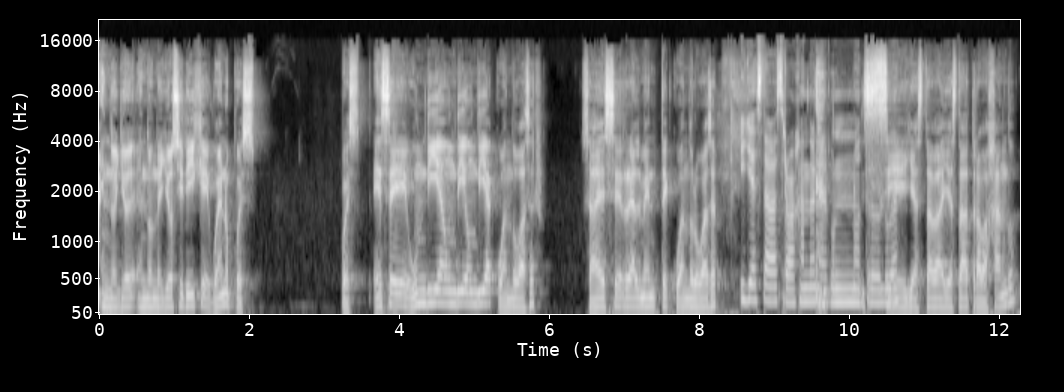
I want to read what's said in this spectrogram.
En donde yo, en donde yo sí dije, bueno, pues, pues ese un día, un día, un día, ¿cuándo va a ser? O sea, ese realmente cuándo lo voy a hacer. ¿Y ya estabas trabajando en algún otro lugar? Sí, ya estaba, ya estaba trabajando.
